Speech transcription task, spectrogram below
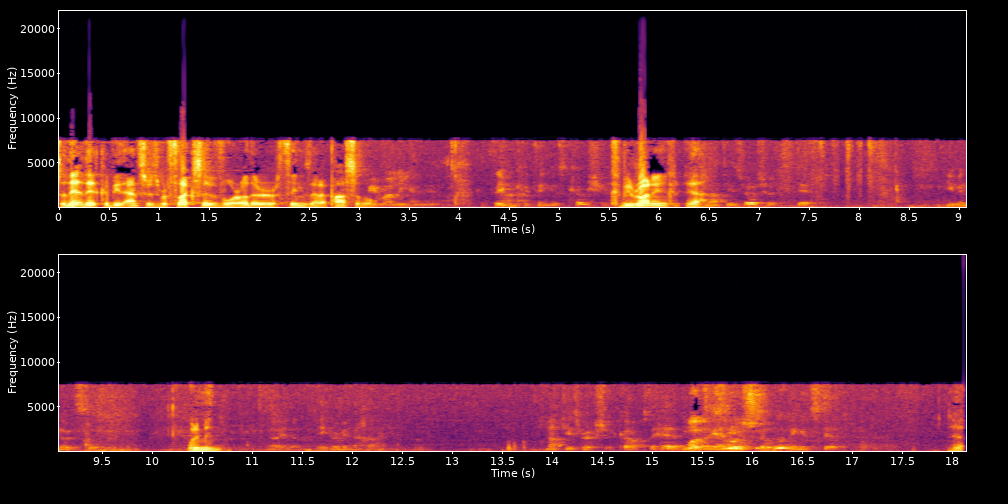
So there, there could be the answer is reflexive or other things that are possible. Be running thing, thing is kosher. Could be running, yeah. Not these Rosh, it's dead. Even though it's still, What do you mean? no, you know, Ikram in the high. Not these Rosh, cut off the head. What even is though the still moving, it's dead. Yeah.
